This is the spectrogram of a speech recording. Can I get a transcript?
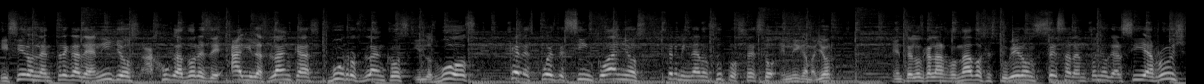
hicieron la entrega de anillos a jugadores de Águilas Blancas, Burros Blancos y los Búhos, que después de cinco años terminaron su proceso en Liga Mayor. Entre los galardonados estuvieron César Antonio García Rush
